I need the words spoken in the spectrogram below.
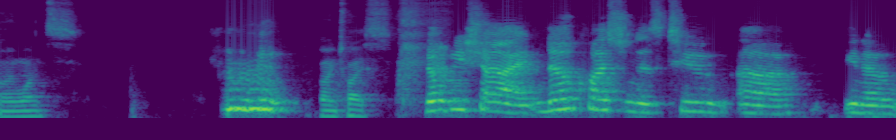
Going once, going twice. Don't be shy. No question is too, uh, you know,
